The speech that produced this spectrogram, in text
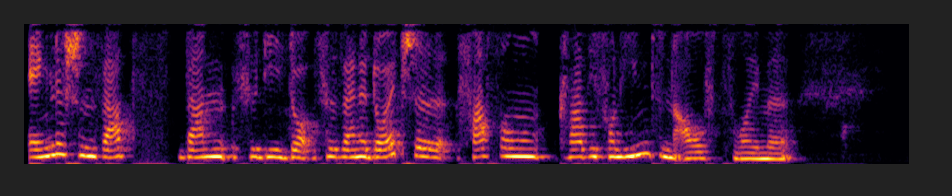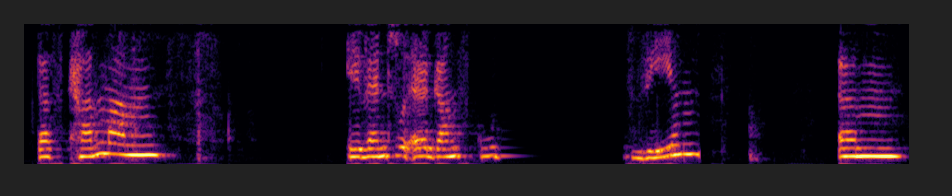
englischen Satz dann für, die, für seine deutsche Fassung quasi von hinten aufzäume. Das kann man eventuell ganz gut sehen. Ähm,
